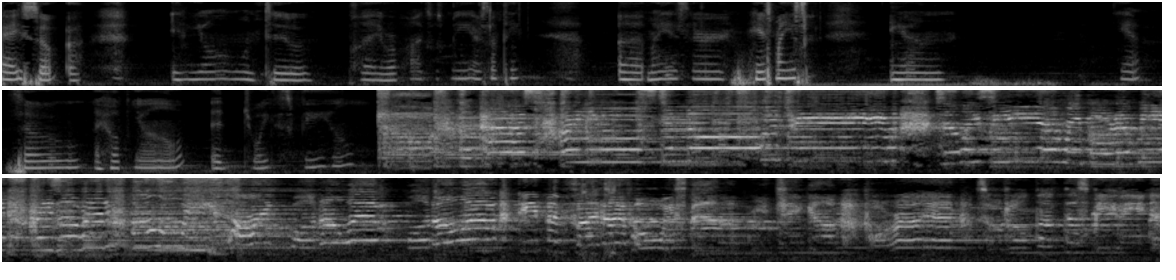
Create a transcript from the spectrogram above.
guys, so uh, if y'all want to play Roblox with me or something, uh, my user, here's my user, and yeah, so I hope y'all enjoy this video. So don't let this be the end.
